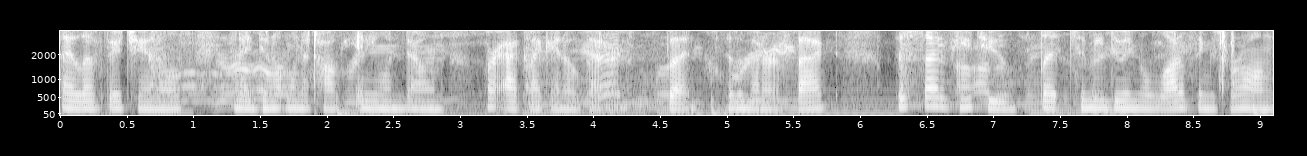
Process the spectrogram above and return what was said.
I love their channels, and I do not want to talk anyone down or act like I know better. But as a matter of fact, this side of YouTube led to me doing a lot of things wrong,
